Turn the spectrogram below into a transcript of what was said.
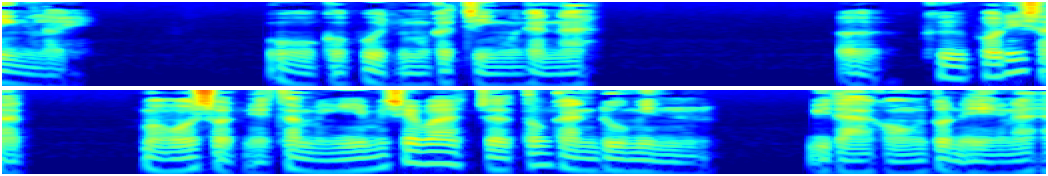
นิ่งเลย โอ้ก็พูดมันก็จริงเหมือนกันนะ เออ คือโพธิสัตว์ มโหสถเนี่ยทำอย่างนี้ไม่ใช่ว่าจะต้องการดูหมิ่นบิดาของตนเองนะ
